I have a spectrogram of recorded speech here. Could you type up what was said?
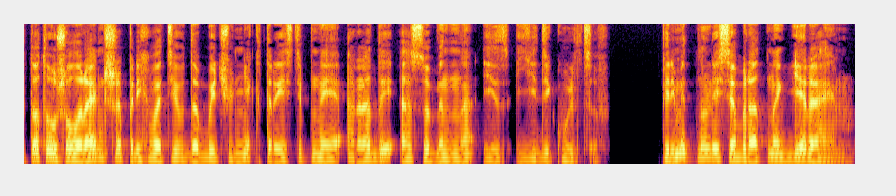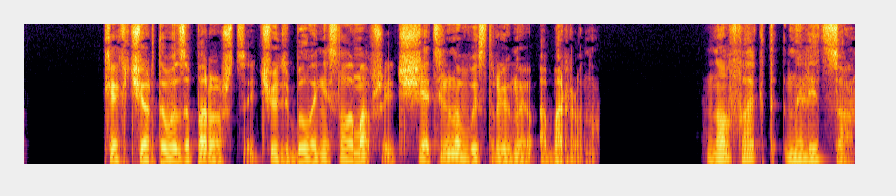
Кто-то ушел раньше, прихватив добычу некоторые степные роды, особенно из едикульцев, переметнулись обратно к гераям. Как чертовы запорожцы, чуть было не сломавшие тщательно выстроенную оборону. Но факт налицо.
